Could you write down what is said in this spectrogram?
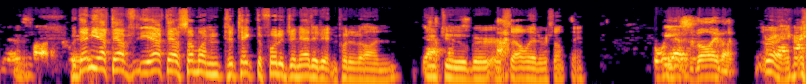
You know, it's mm-hmm. fine. But then you have to have you have to have someone to take the footage and edit it and put it on Yeah. YouTube or, or sell it or something. But we You're a survivor. Right, right,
